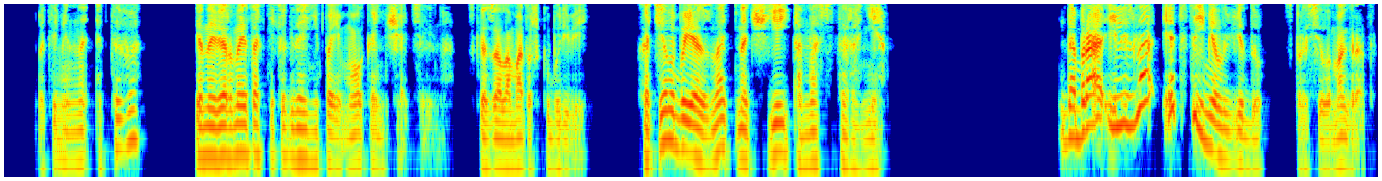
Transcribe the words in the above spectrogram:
— Вот именно этого я, наверное, так никогда и не пойму окончательно, — сказала матушка Буревей. — Хотела бы я знать, на чьей она стороне. добра или зла, это ты имел в виду? — спросила Маград.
